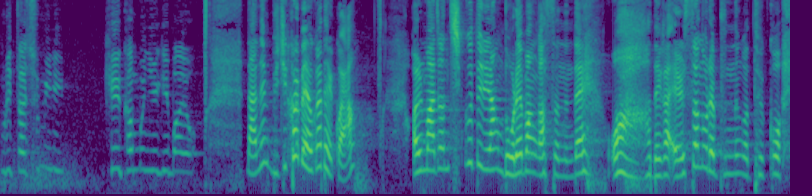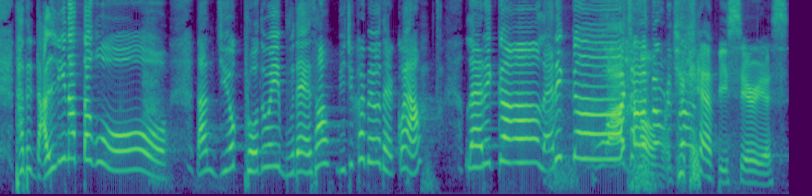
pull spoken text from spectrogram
우리 딸 수민이 계획 한번 얘기해 봐요. 나는 뮤지컬 배우가 될 거야. 얼마 전 친구들이랑 노래방 갔었는데 와 내가 엘사 노래 부르는 거 듣고 다들 난리 났다고. 난 뉴욕 브로드웨이 무대에서 뮤지컬 배우 될 거야. Let it go, let it go. 와, 잘한다 우리 you 딸. can't be serious.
